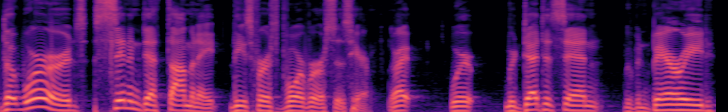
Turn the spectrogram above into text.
The words sin and death dominate these first four verses here, right? We're, we're dead to sin, we've been buried,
